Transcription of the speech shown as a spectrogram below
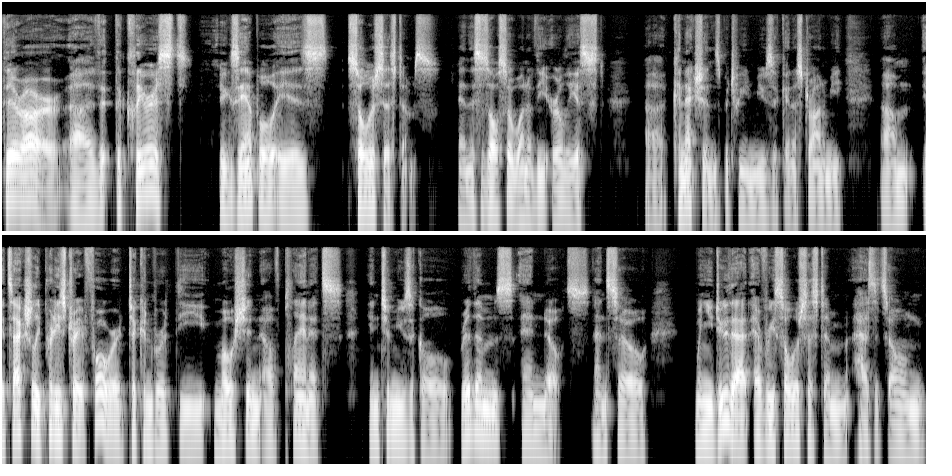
there are. Uh, the, the, clearest example is solar systems. And this is also one of the earliest uh, connections between music and astronomy. Um, it's actually pretty straightforward to convert the motion of planets into musical rhythms and notes. And so when you do that, every solar system has its own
